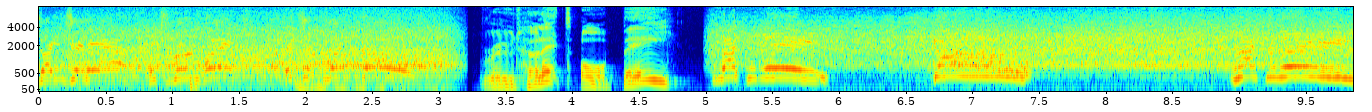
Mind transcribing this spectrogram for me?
danger here. It's Ruud Gullit. It's a great goal. Ruud Gullit or B? Platini, go! Platini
